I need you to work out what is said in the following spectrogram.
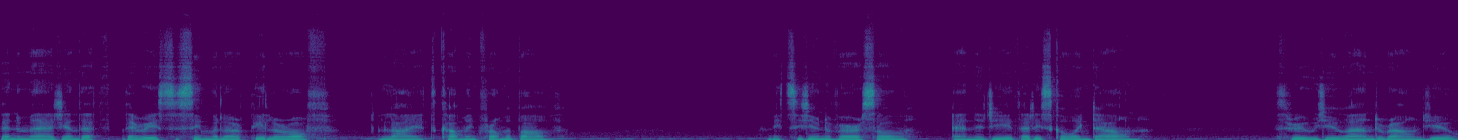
Then imagine that there is a similar pillar of light coming from above. And it's a universal energy that is going down through you and around you,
